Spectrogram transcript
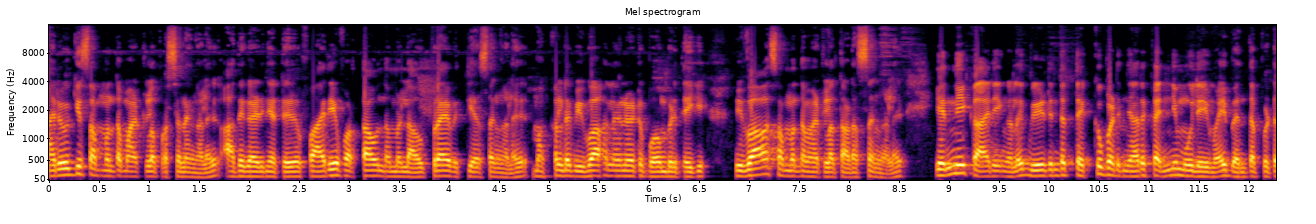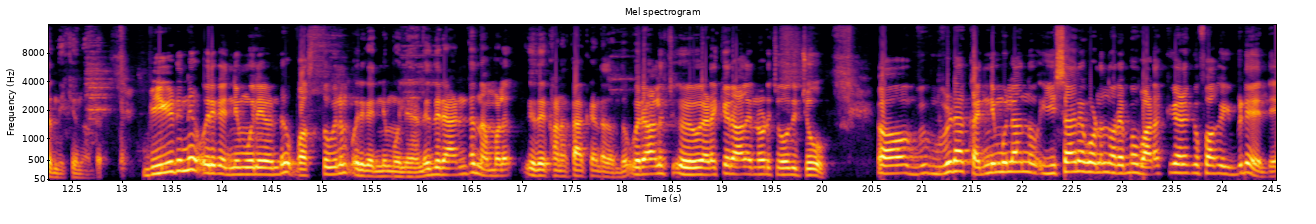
ആരോഗ്യ സംബന്ധമായിട്ടുള്ള പ്രശ്നങ്ങൾ അത് കഴിഞ്ഞിട്ട് ഭാര്യ ഭർത്താവും തമ്മിലുള്ള അഭിപ്രായ വ്യത്യാസങ്ങൾ മക്കളുടെ വിവാഹനമായിട്ട് പോകുമ്പോഴത്തേക്ക് വിവാഹ സംബന്ധമായിട്ടുള്ള തടസ്സങ്ങൾ എന്നീ കാര്യങ്ങൾ വീടിന്റെ തെക്ക് പടിഞ്ഞാറ് കന്നിമൂലയുമായി ബന്ധപ്പെട്ട് നിൽക്കുന്നുണ്ട് വീടിന് ഒരു കന്നിമൂലയുണ്ട് വസ്തുവിനും ഒരു കന്നിമൂലയുണ്ട്. ഇത് രണ്ട് നമ്മൾ ഇത് കണക്കാക്കേണ്ടതുണ്ട്. ഒരാൾ ഇടയ്ക്ക് ഒരാൾ എന്നോട് ചോദിച്ചു ഇവിടെ കന്നിമൂല എന്ന് ഈശാന കോണം എന്ന് പറയുമ്പോൾ വടക്ക് കിഴക്ക് ഭാഗം ഇവിടെയല്ലേ?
